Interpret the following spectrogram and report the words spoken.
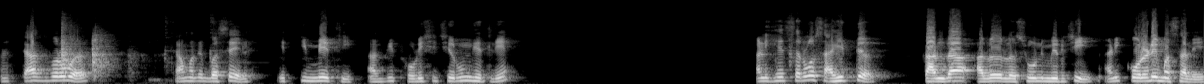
आणि त्याचबरोबर त्यामध्ये बसेल इतकी मेथी अगदी थोडीशी चिरून घेतली आहे. आणि हे सर्व साहित्य कांदा आलं लसूण मिरची आणि कोरडे मसाले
